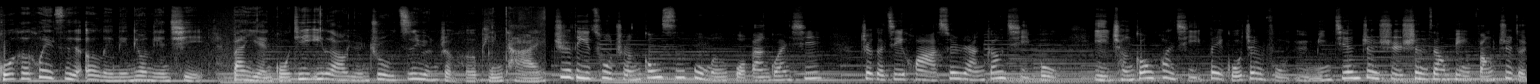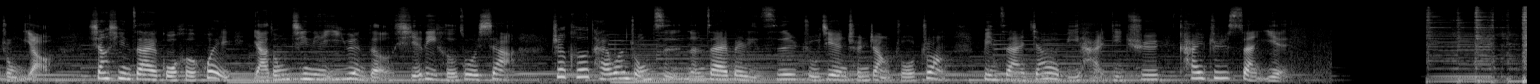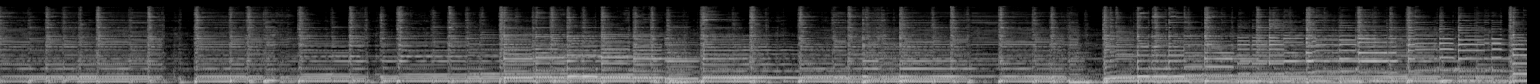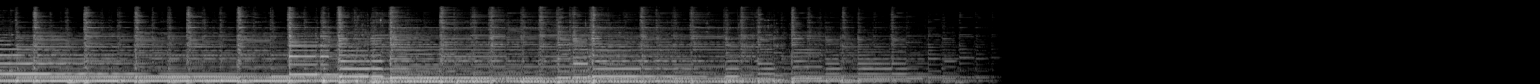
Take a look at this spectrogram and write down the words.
国合会自二零零六年起扮演国际医疗援助资源整合平台，致力促成公司部门伙伴关系。这个计划虽然刚起步，已成功唤起贝国政府与民间正视肾脏病防治的重要。相信在国合会、亚东纪念医院的协力合作下，这颗台湾种子能在贝里斯逐渐成长茁壮，并在加勒比海地区开枝散叶。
